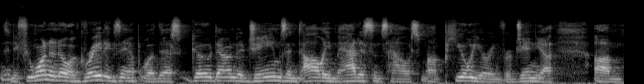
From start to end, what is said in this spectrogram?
And if you want to know a great example of this, go down to James and Dolly Madison's house, Montpelier in Virginia. Um,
